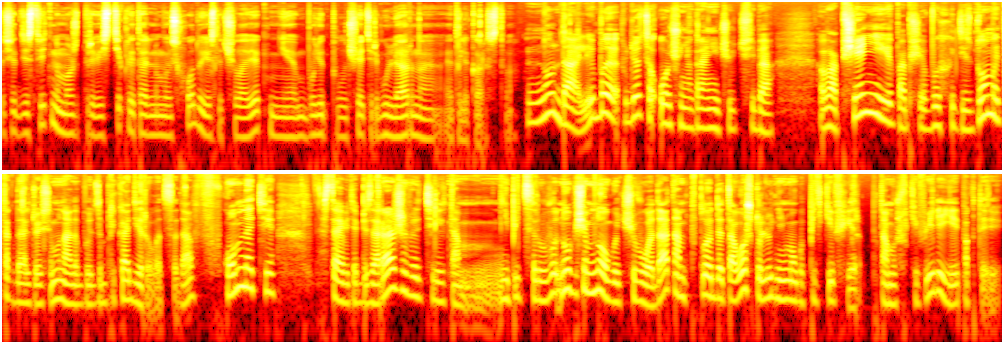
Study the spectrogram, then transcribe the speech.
То есть это действительно может привести к летальному исходу, если человек не будет получать регулярно это лекарство. Ну да, либо придется очень ограничивать себя в общении, вообще в выходе из дома и так далее. То есть ему надо будет забрикадироваться да, в комнате, ставить обеззараживатель, там, не пить сырую воду. Ну, в общем, много чего, да, там вплоть до того, что люди не могут пить кефир, потому что в кефире есть бактерии.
